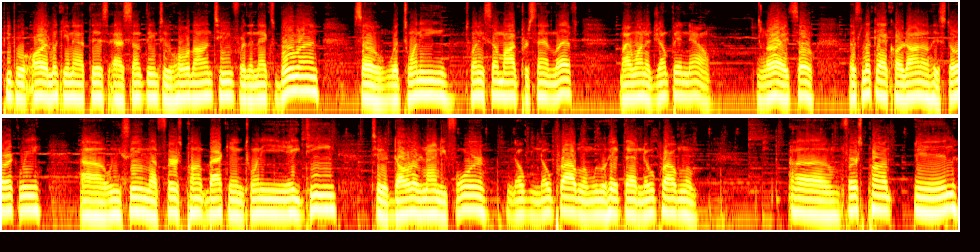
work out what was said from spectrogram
People are looking at this as something to hold on to for the next bull run. So with 20, 20 some odd percent left, might want to jump in now. All right, so let's look at Cardano historically. Uh, we've seen the first pump back in 2018 to $1.94. No, no problem. We will hit that. No problem. Uh, first pump in.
